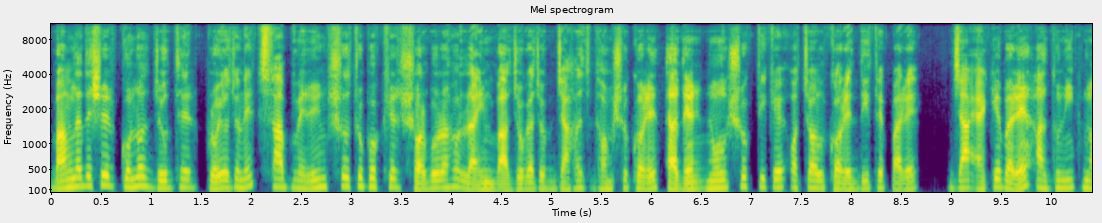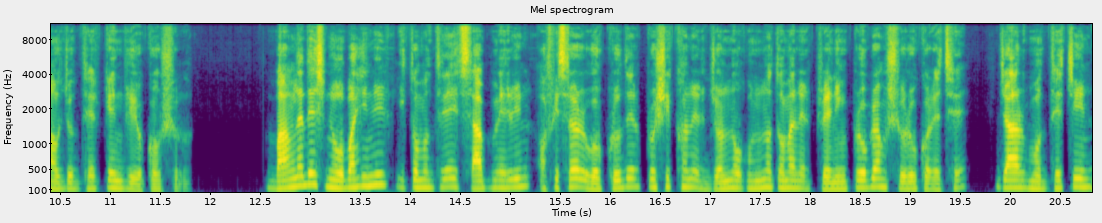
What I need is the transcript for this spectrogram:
বাংলাদেশের কোনো যুদ্ধের প্রয়োজনে সাবমেরিন শত্রুপক্ষের সরবরাহ লাইন বা যোগাযোগ জাহাজ ধ্বংস করে তাদের নৌশক্তিকে অচল করে দিতে পারে, যা একেবারে আধুনিক নৌযুদ্ধের কেন্দ্রীয় কৌশল। বাংলাদেশ নৌবাহিনীর ইতোমধ্যে সাবমেরিন অফিসার ও ক্রুদের প্রশিক্ষণের জন্য উন্নতমানের ট্রেনিং প্রোগ্রাম শুরু করেছে, যার মধ্যে চীন,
